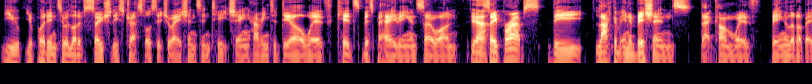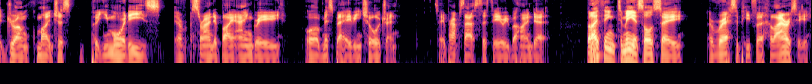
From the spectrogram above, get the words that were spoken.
you you're put into a lot of socially stressful situations in teaching, having to deal with kids misbehaving and so on. Yeah. So perhaps the lack of inhibitions that come with being a little bit drunk might just put you more at ease, uh, surrounded by angry or misbehaving children. So perhaps that's the theory behind it. But I Hmm. think to me, it's also a recipe for hilarity.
